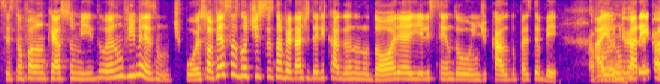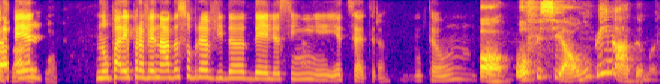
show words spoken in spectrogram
vocês estão falando que é assumido, eu não vi mesmo. Tipo, eu só vi essas notícias, na verdade, dele cagando no Dória e ele sendo indicado do PSDB. Tá Aí eu não ele é parei pra casado, ver. pô. Não parei para ver nada sobre a vida dele, assim, e etc. Então, Ó, oficial não tem nada, mano.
